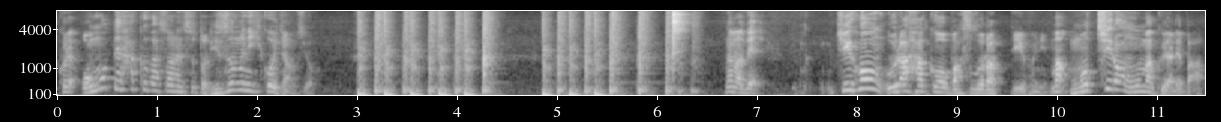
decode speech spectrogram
これ表白バソにするとリズムに聞こえちゃうんですよ。なので、基本裏拍をバスドラっていう風に、まあもちろんうまくやれば、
